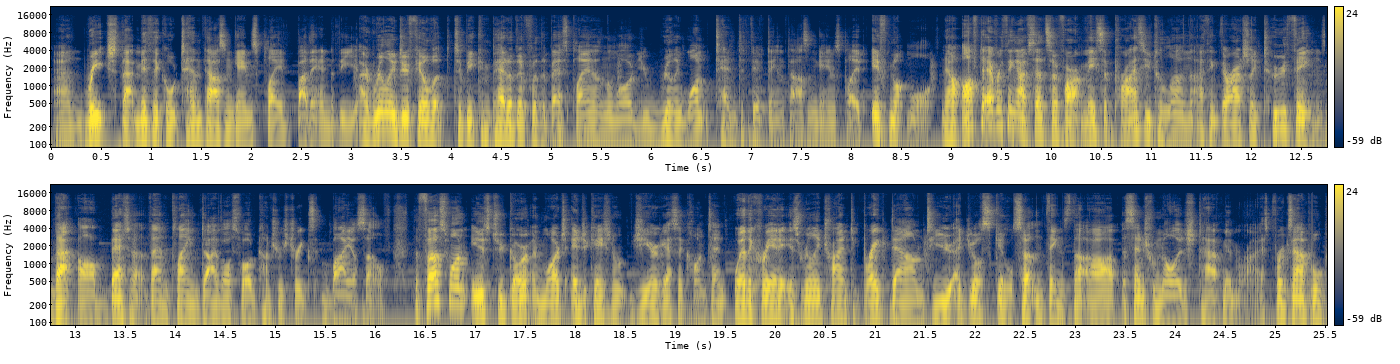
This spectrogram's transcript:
and reach that mythical 10,000 games played by the end of the year. I really do feel that to be competitive with the best players in the world, you really want 10 to 15,000 games played, if not more. Now, after everything I've said so far, it may surprise you to learn that I think there are actually two things that are better than playing diverse world country streaks by yourself. The first one is to go and watch educational GeoGuessr content where the creator is really trying to break down to you at your skill certain things that are essential knowledge to have memorized. For example,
